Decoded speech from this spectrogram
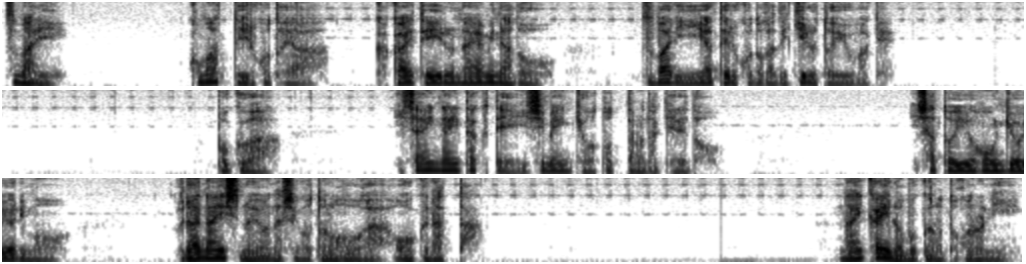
つまり困っていることや抱えている悩みなどをズバリ言い当てることができるというわけ。僕は医者になりたくて医師免許を取ったのだけれど、医者という本業よりも占い師のような仕事の方が多くなった。内科医の僕のところに、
